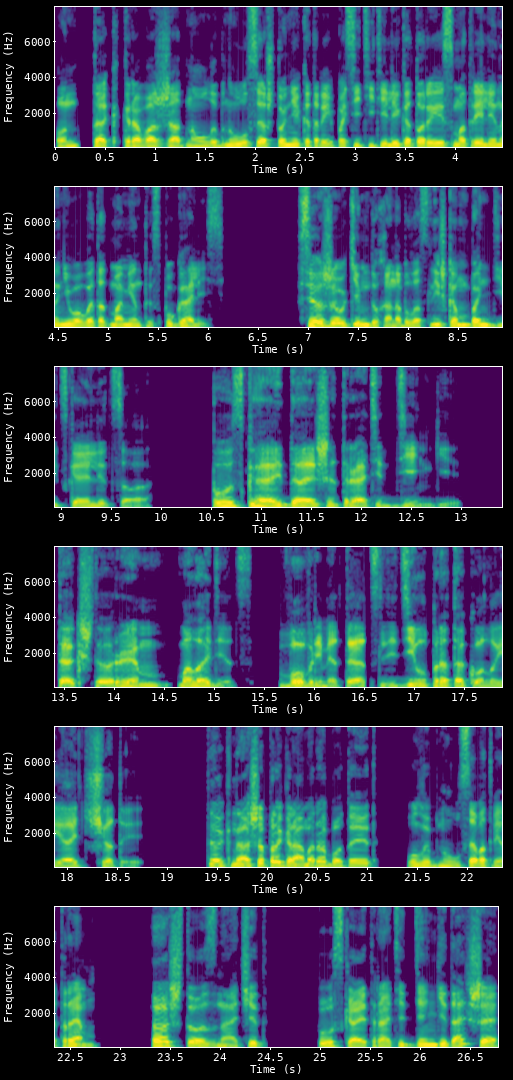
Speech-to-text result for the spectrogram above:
Он так кровожадно улыбнулся, что некоторые посетители, которые смотрели на него в этот момент, испугались. Все же у Ким Духана было слишком бандитское лицо. «Пускай дальше тратит деньги. Так что, Рэм, молодец. Вовремя ты отследил протоколы и отчеты. «Так наша программа работает», – улыбнулся в ответ Рэм. «А что значит? Пускай тратит деньги дальше?»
